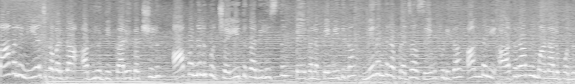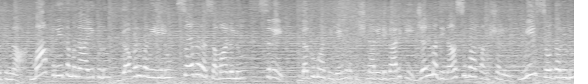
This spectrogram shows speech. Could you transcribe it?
కావలి నియోజకవర్గ అభివృద్ధి కార్యదక్షులు ఆ పన్నులకు చేయూతగా నిలుస్తూ పేదల పెన్నిదిగా నిరంతర ప్రజా సేవకుడిగా అందరి ఆదరాభిమానాలు పొందుతున్న మా ప్రీతమ నాయకుడు గౌరవనీయులు సోదర సమానులు శ్రీ దగ్గుమాటి వెంకటకృష్ణారెడ్డి గారికి జన్మదిన శుభాకాంక్షలు మీ సోదరుడు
